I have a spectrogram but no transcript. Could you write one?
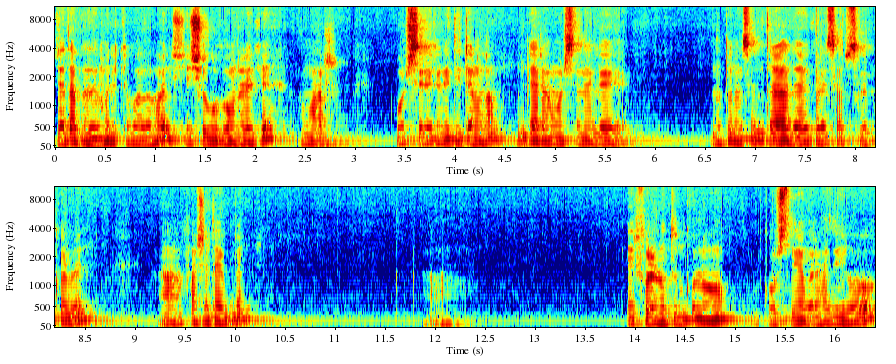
যাতে আপনাদের পরীক্ষা ভালো হয়, সেই শুভকামনা রেখে আমার কোর্সের এখানে দিতে আনলাম। যারা আমার চ্যানেলে নতুন আছেন, তারা দয়া করে সাবস্ক্রাইব করবেন পাশে থাকবেন। এর এরপরে নতুন কোনো কোর্স নিয়ে আবার হাজির হব।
